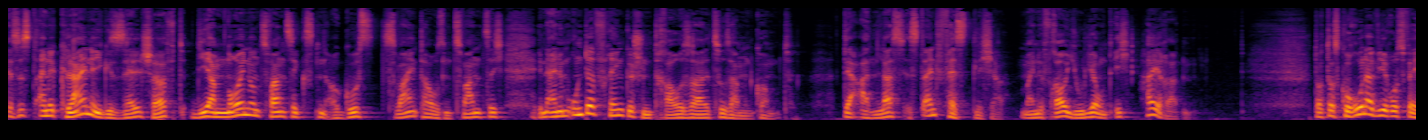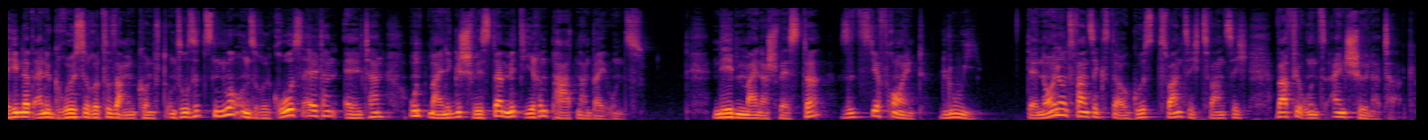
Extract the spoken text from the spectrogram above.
Es ist eine kleine Gesellschaft, die am 29. August 2020 in einem unterfränkischen Trausaal zusammenkommt. Der Anlass ist ein festlicher. Meine Frau Julia und ich heiraten. Doch das Coronavirus verhindert eine größere Zusammenkunft und so sitzen nur unsere Großeltern, Eltern und meine Geschwister mit ihren Partnern bei uns. Neben meiner Schwester sitzt ihr Freund Louis. Der 29. August 2020 war für uns ein schöner Tag.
